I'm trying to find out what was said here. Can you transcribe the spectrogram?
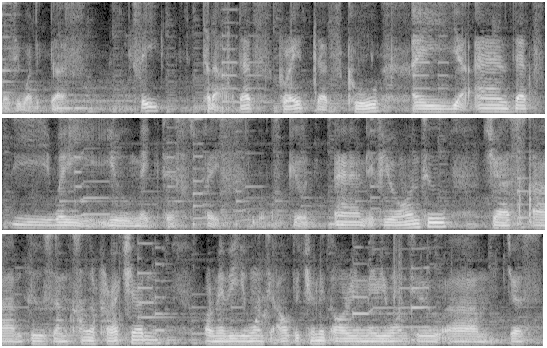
Let's see what it does. See? Ta-da. That's great. That's cool. Uh, yeah and that's the way you make this face looks good. And if you want to just um, do some color correction or maybe you want to auto tune it or you maybe want to um, just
